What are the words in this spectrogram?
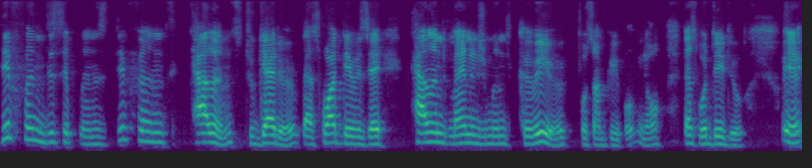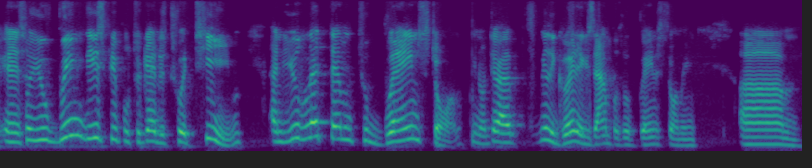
different disciplines different talents together. That's what there is a talent management career for some people you know that's what they do. And, and so you bring these people together to a team and you let them to brainstorm. You know there are really great examples of brainstorming. Um,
